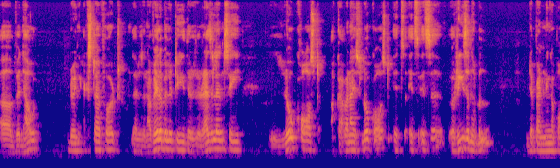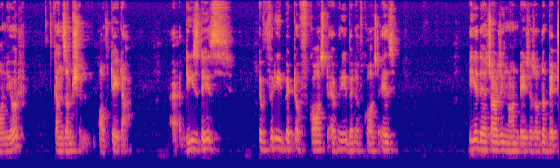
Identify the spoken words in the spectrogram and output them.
uh, without doing extra effort there is an availability there is a resiliency low cost when i say low cost it's it's it's a reasonable depending upon your consumption of data uh, these days every bit of cost every bit of cost is here they are charging on basis of the bit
